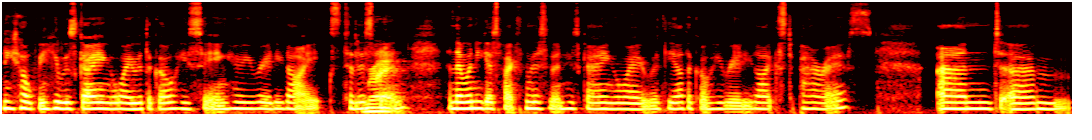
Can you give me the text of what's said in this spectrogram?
and he told me he was going away with the girl he's seeing who he really likes to Lisbon, right. and then when he gets back from Lisbon, he's going away with the other girl he really likes to Paris, and um,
